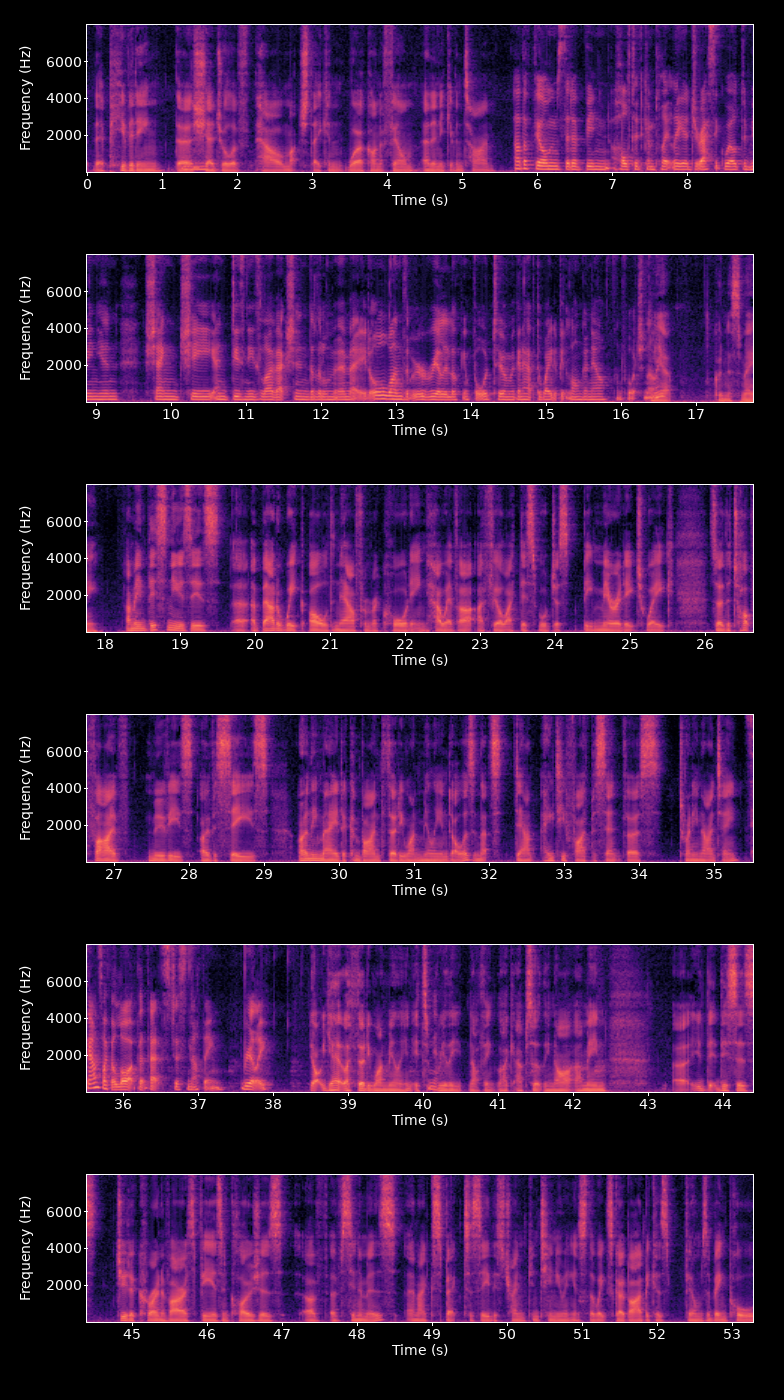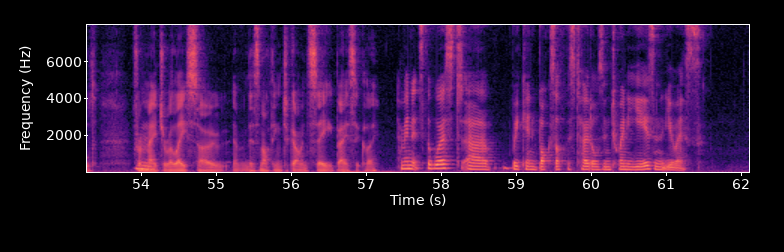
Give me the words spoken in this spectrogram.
they're pivoting the schedule of how much they can work on a film at any given time. Other films that have been halted completely are Jurassic World Dominion, Shang-Chi, and Disney's live action The Little Mermaid. All ones that we were really looking forward to, and we're going to have to wait a bit longer now, unfortunately. Yeah, goodness me. I mean, this news is uh, about a week old now from recording. However, I feel like this will just be mirrored each week. So, the top five movies overseas only made a combined $31 million, and that's down 85% versus 2019. Sounds like a lot, but that's just nothing, really. Oh, yeah, like 31 million. It's really nothing. Like, absolutely not. I mean, uh, th- this is due to coronavirus fears and closures of, of cinemas, and I expect to see this trend continuing as the weeks go by because films are being pulled from major release, so um, there's nothing to go and see, basically. I mean, it's the worst uh, weekend box office totals in 20 years in the US.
